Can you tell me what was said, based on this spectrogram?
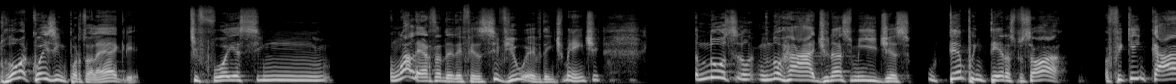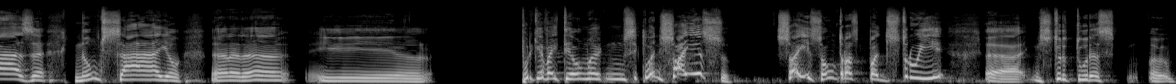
Rolou uma coisa em Porto Alegre que foi assim. Um alerta da Defesa Civil, evidentemente. No, no rádio, nas mídias, o tempo inteiro as pessoas, ó, fiquem em casa, não saiam. E. Porque vai ter uma, um ciclone. Só isso. Só isso. Só um troço que pode destruir uh, estruturas uh,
